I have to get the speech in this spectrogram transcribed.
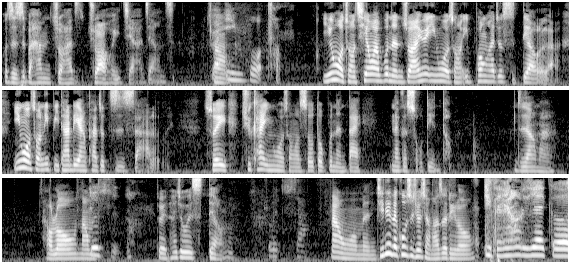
或者是把它们抓抓回家这样子。叫萤火虫，萤火虫千万不能抓，因为萤火虫一碰它就死掉了啦。萤火虫你比它亮，它就自杀了、所以去看萤火虫的时候都不能带那个手电筒，你知道吗？好喽，那我们就是对它就会死掉了。就会自杀。那我们今天的故事就讲到这里喽。记得要那个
